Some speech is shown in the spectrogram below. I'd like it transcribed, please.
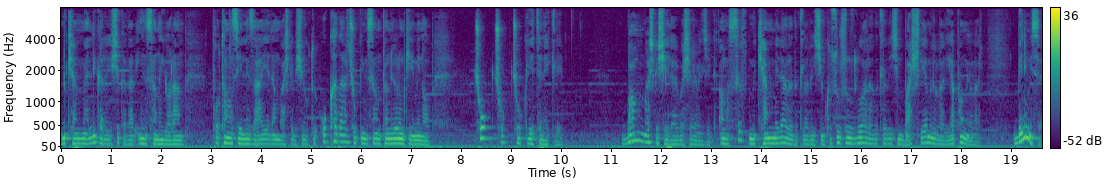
Mükemmellik arayışı kadar insanı yoran, potansiyelini zayi eden başka bir şey yoktur. O kadar çok insan tanıyorum ki emin ol çok çok çok yetenekli. Bambaşka şeyler başarabilecek ama sırf mükemmeli aradıkları için, kusursuzluğu aradıkları için başlayamıyorlar, yapamıyorlar. Benim ise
